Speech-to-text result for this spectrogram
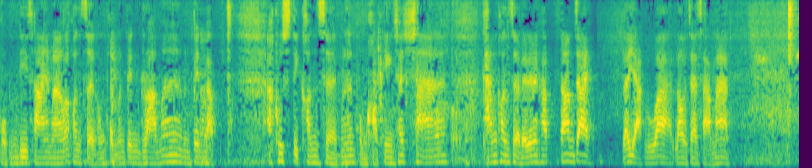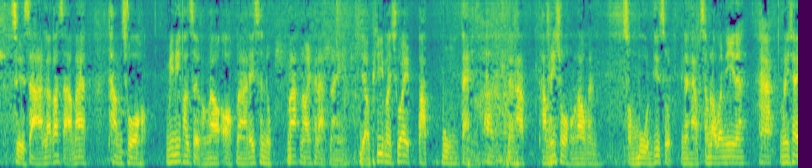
ผมดีไซน์มาว่าคอนเสิร์ตของผมมันเป็นดราม่ามันเป็นแบบอะคูสติกคอนเสิร์ตเพราะฉะนั้นผมขอเพลงช้าๆ ทั้งคอนเสิร์ตเลยได้ไหมครับ ตามใจแล้วอยากรู้ว่าเราจะสามารถสื่อสารแล้วก็สามารถทำโชว์มินิคอนเสิร์ตของเราออกมาได้สนุกมากน้อยขนาดไหน เดี๋ยวพี่มาช่วยปรับปรุงแต่งนะครับทำให้โชว์ของเรามันสมบูรณ์ที่สุดนะครับสำหรับวันนี้นะครับไม่ใช่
